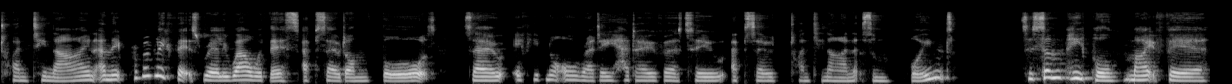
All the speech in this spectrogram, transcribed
29, and it probably fits really well with this episode on thoughts. So if you've not already, head over to episode 29 at some point. So, some people might fear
